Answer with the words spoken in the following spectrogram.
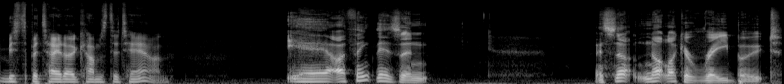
Mr. Potato comes to town. Yeah, I think there's an. It's not not like a reboot,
